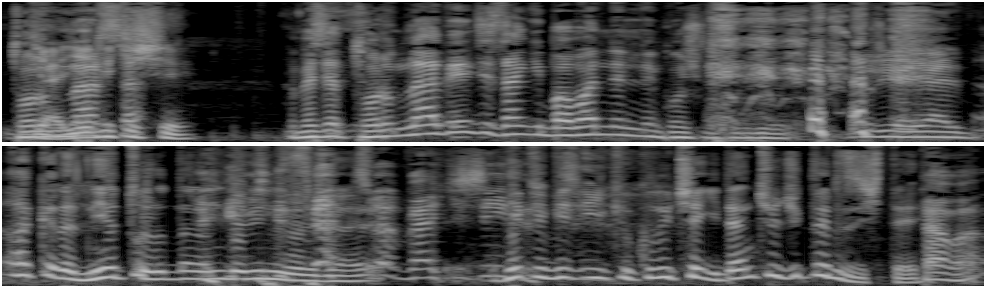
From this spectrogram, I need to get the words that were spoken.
ya Torunlarsa. 7 kişi. Mesela torunlar deyince sanki babaannenle koşmuşsun gibi duruyor yani. Hakikaten niye torunlar onu da bilmiyorum yani. Saçma, Belki şey. Hepimiz ilkokul 3'e giden çocuklarız işte. Tamam.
